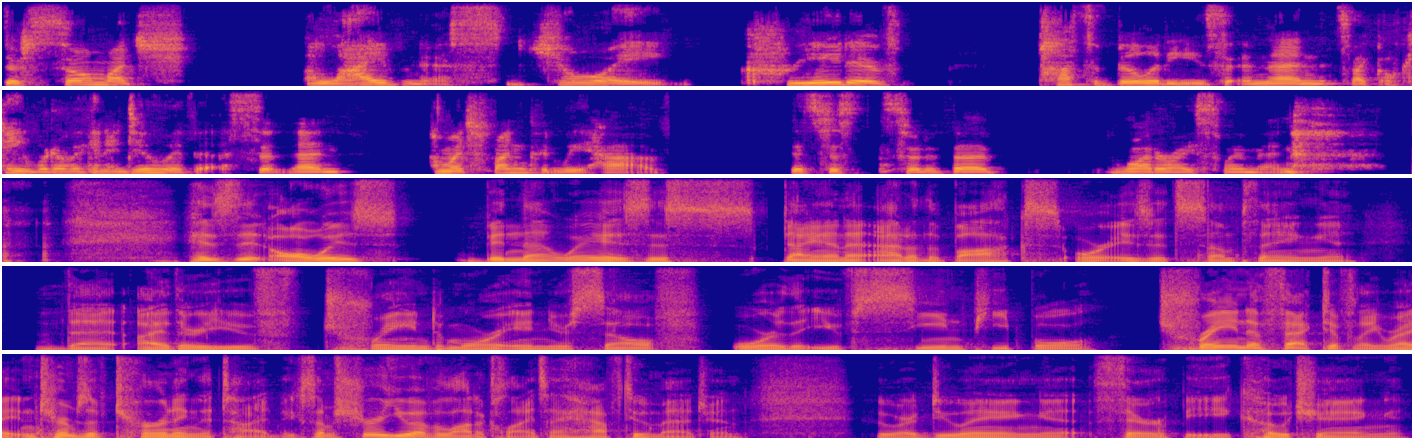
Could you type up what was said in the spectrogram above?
There's so much aliveness, joy, creative possibilities. And then it's like, okay, what are we going to do with this? And then how much fun could we have? It's just sort of the water I swim in. Has it always been that way? Is this Diana out of the box, or is it something that either you've trained more in yourself or that you've seen people train effectively, right? In terms of turning the tide, because I'm sure you have a lot of clients, I have to imagine, who are doing therapy, coaching,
